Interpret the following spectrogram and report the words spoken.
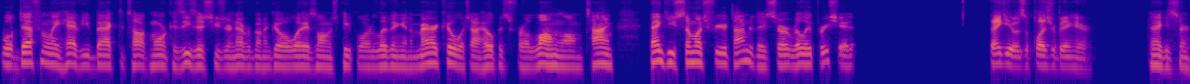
We'll definitely have you back to talk more because these issues are never going to go away as long as people are living in America, which I hope is for a long, long time. Thank you so much for your time today, sir. Really appreciate it. Thank you. It was a pleasure being here. Thank you, sir.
